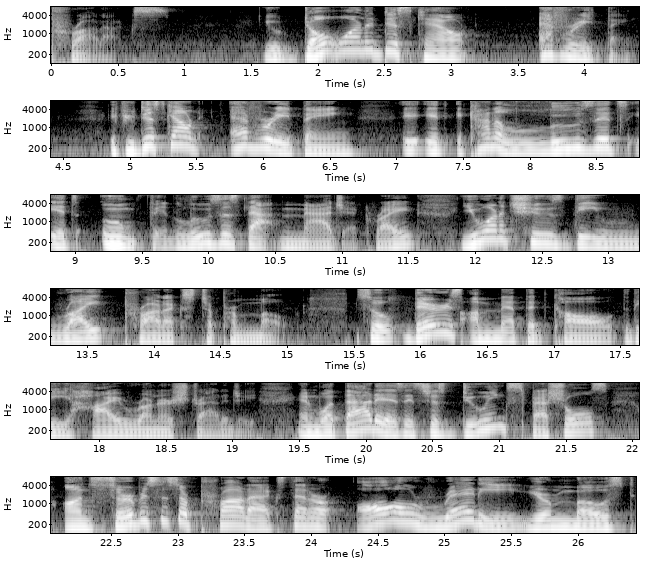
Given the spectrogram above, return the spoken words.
products. You don't want to discount everything. If you discount everything it, it, it kind of loses its oomph. It loses that magic, right? You want to choose the right products to promote. So there's a method called the high runner strategy. And what that is, it's just doing specials on services or products that are already your most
